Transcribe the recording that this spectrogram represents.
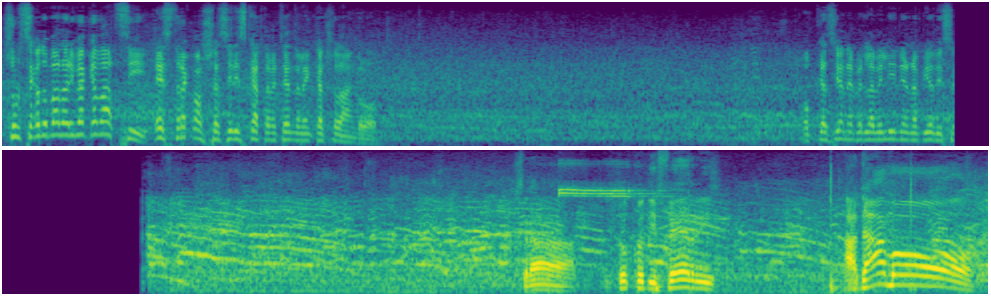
sul secondo palo arriva Cavazzi e Stracoscia si riscatta mettendola in calcio d'angolo. Occasione per l'Avellini un avvio di Sarà il tocco di Ferri. Adamo!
